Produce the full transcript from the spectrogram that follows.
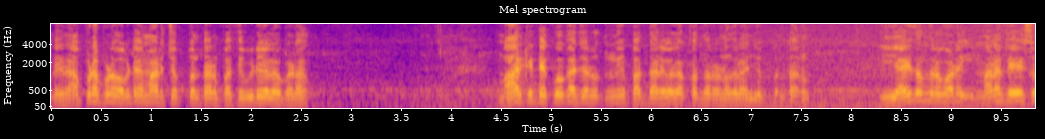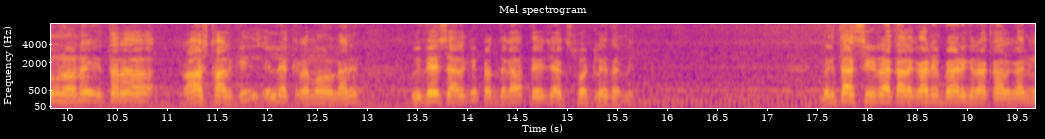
నేను అప్పుడప్పుడు ఒకటే మాట చెప్తుంటాను ప్రతి వీడియోలో కూడా. మార్కెట్ ఎక్కువగా జరుగుతుంది పద్నాలుగు వేల ఒక్క వందల రెండు వందలు అని చెప్తుంటాను. ఈ ఐదు వందలు కూడా మన దేశంలోనే ఇతర రాష్ట్రాలకి వెళ్ళే క్రమం కానీ విదేశాలకి పెద్దగా తేజ ఎక్స్పోర్ట్ లేదండి. మిగతా సీడ్ రకాలు కానీ బ్యాడిగి రకాలు కానీ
